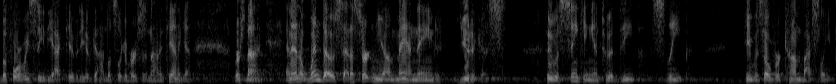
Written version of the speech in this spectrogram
before we see the activity of God. Let's look at verses 9 and 10 again. Verse 9. And in a window sat a certain young man named Eutychus, who was sinking into a deep sleep. He was overcome by sleep.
